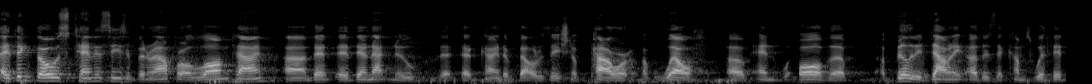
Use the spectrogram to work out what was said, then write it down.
I think those tendencies have been around for a long time. Uh, they're, they're, not new, that, that kind of valorization of power, of wealth, of, and all the ability to dominate others that comes with it.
